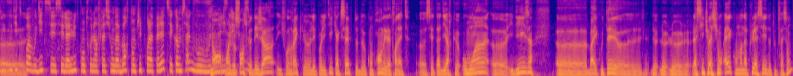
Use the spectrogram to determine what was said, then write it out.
Donc vous dites Euh, quoi? Vous dites c'est c'est la lutte contre l'inflation d'abord, tant pis pour la planète C'est comme ça que vous, vous Non, analysez moi les je pense choses? que déjà, il faudrait que les politiques acceptent de comprendre et d'être honnêtes. Euh, C'est-à-dire qu'au moins, euh, ils disent, euh, bah écoutez, euh, le- le- le- la situation est qu'on n'en a plus assez de toute façon.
